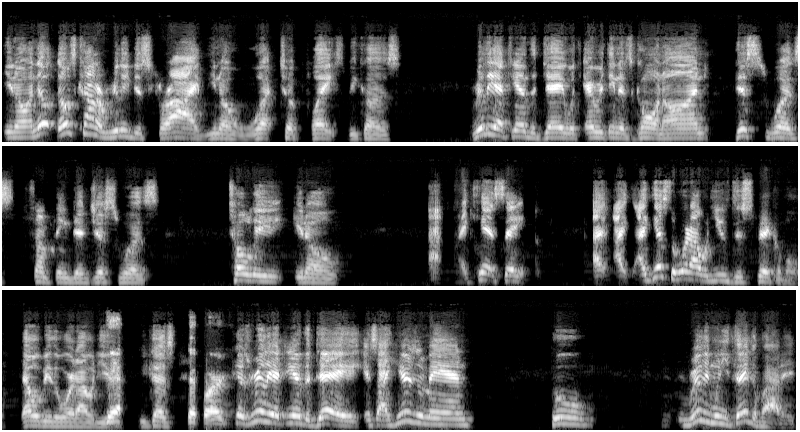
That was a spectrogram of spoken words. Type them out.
you know, and th- those kind of really describe, you know, what took place because really at the end of the day, with everything that's going on, this was something that just was totally, you know, I, I can't say, I, I, I, guess the word I would use despicable. That would be the word I would use yeah, because because really at the end of the day, it's like here's a man who really, when you think about it,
